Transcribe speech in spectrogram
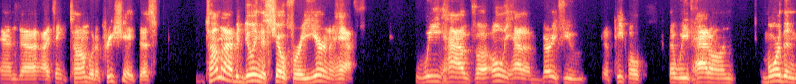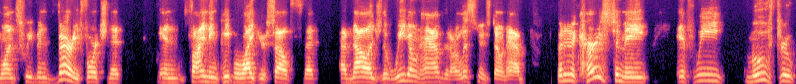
And uh, I think Tom would appreciate this. Tom and I have been doing this show for a year and a half. We have uh, only had a very few uh, people that we've had on more than once. We've been very fortunate in finding people like yourself that have knowledge that we don't have, that our listeners don't have. But it occurs to me if we move through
